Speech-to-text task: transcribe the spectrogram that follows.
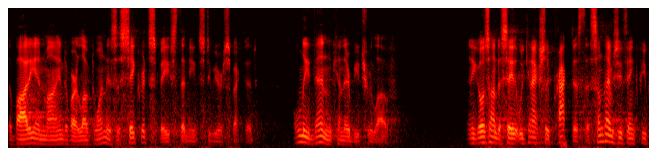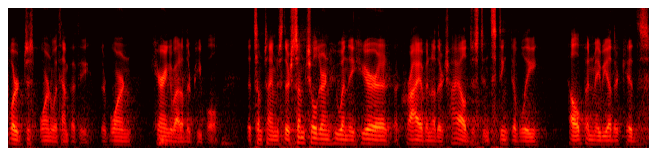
The body and mind of our loved one is a sacred space that needs to be respected. Only then can there be true love. And he goes on to say that we can actually practice this. Sometimes you think people are just born with empathy, they're born caring about other people. That sometimes there's some children who, when they hear a, a cry of another child, just instinctively help, and maybe other kids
